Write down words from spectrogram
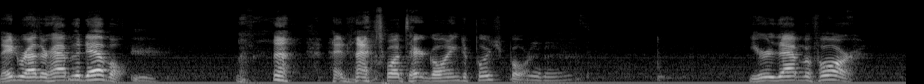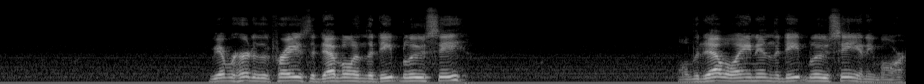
They'd rather have the devil. and that's what they're going to push for. It is. You heard that before. Have you ever heard of the phrase the devil in the deep blue sea? Well, the devil ain't in the deep blue sea anymore.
